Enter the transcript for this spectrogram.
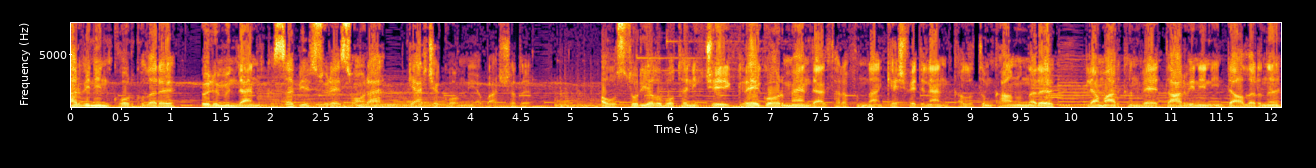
Darwin'in korkuları ölümünden kısa bir süre sonra gerçek olmaya başladı. Avusturyalı botanikçi Gregor Mendel tarafından keşfedilen kalıtım kanunları Lamarck'ın ve Darwin'in iddialarını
